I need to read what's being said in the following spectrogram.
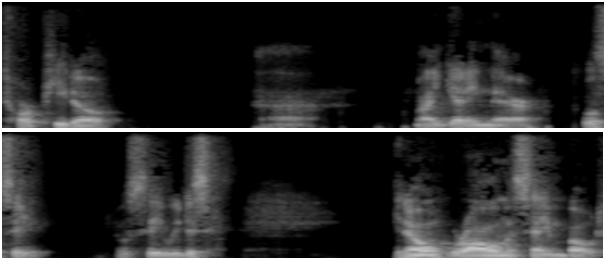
torpedo uh, my getting there. We'll see. We'll see. We just, you know, we're all in the same boat.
